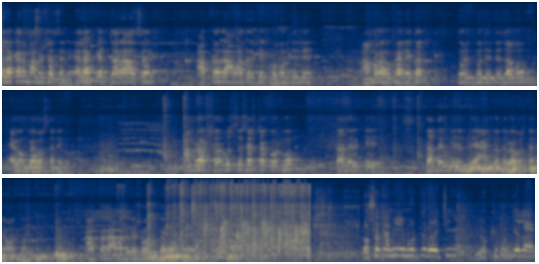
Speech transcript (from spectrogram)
এলাকার মানুষ আছেন। এলাকার যারা আছেন, আপনারা আমাদেরকে খবর দিলে আমরা ওখানে তার তড়িৎ গতিতে যাব এবং ব্যবস্থা নেব। আমরা সর্বোচ্চ চেষ্টা করব তাদেরকে, তাদের বিরুদ্ধে আইনগত ব্যবস্থা নেওয়ার জন্য আপনারা আমাদেরকে সহযোগিতা করবেন দর্শক, আমি এই মুহূর্তে রয়েছি লক্ষ্মীপুর জেলার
